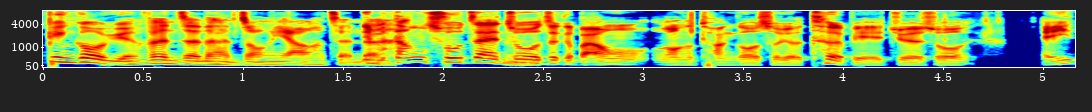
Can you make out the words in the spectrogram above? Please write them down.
并购缘分真的很重要，真的。你们当初在做这个百万网友团购的时候，有特别觉得说？哎，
